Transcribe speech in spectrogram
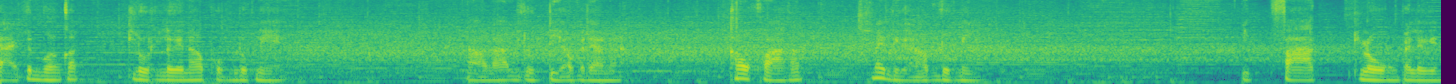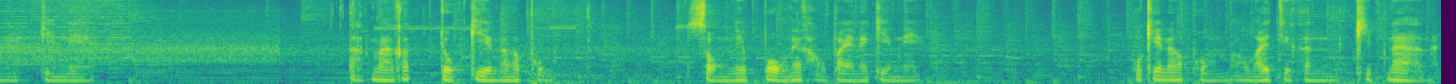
จ่ายขึ้นบนก็หลุดเลยนะครับผมลูกนี้เอาละหลุดเดียวไปแล้วนะ เข้าขวาครับ ไม่เหลือครับลูกนี้ ปิดฟากลงไปเลยนะเกมนี้ตัดมาก็จบเกมนะครับผม ส่งนิ้วโป้งให้เขาไปในเกมนี้ โอเคนะครับผมเอาไว้เจอกันคลิปหน้านะ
